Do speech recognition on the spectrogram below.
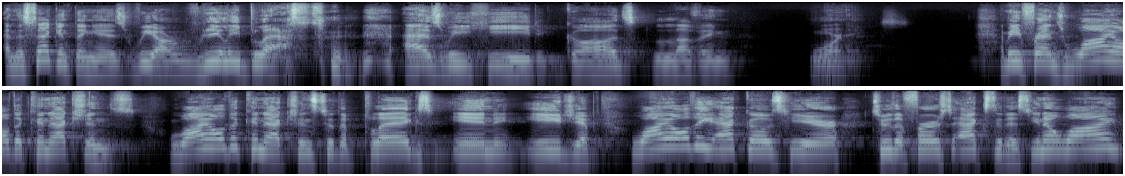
And the second thing is, we are really blessed as we heed God's loving warnings. I mean, friends, why all the connections? Why all the connections to the plagues in Egypt? Why all the echoes here to the first Exodus? You know why?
